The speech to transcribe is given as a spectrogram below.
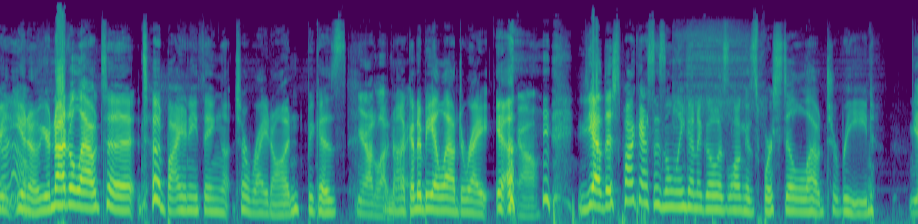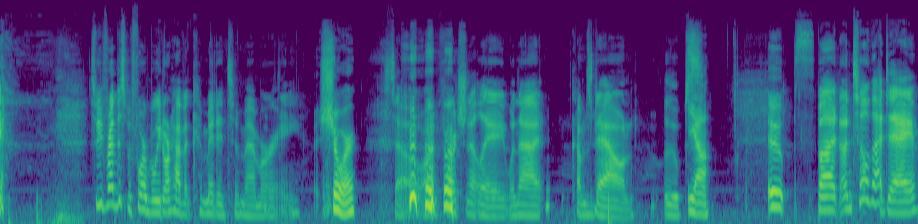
don't you know, you're not allowed to to buy anything to write on because you're not allowed. Not write. going to be allowed to write. Yeah. Yeah, Yeah, this podcast is only going to go as long as we're still allowed to read. yeah. So we've read this before, but we don't have it committed to memory. Sure. So unfortunately, when that comes down, oops. Yeah. Oops. But until that day,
